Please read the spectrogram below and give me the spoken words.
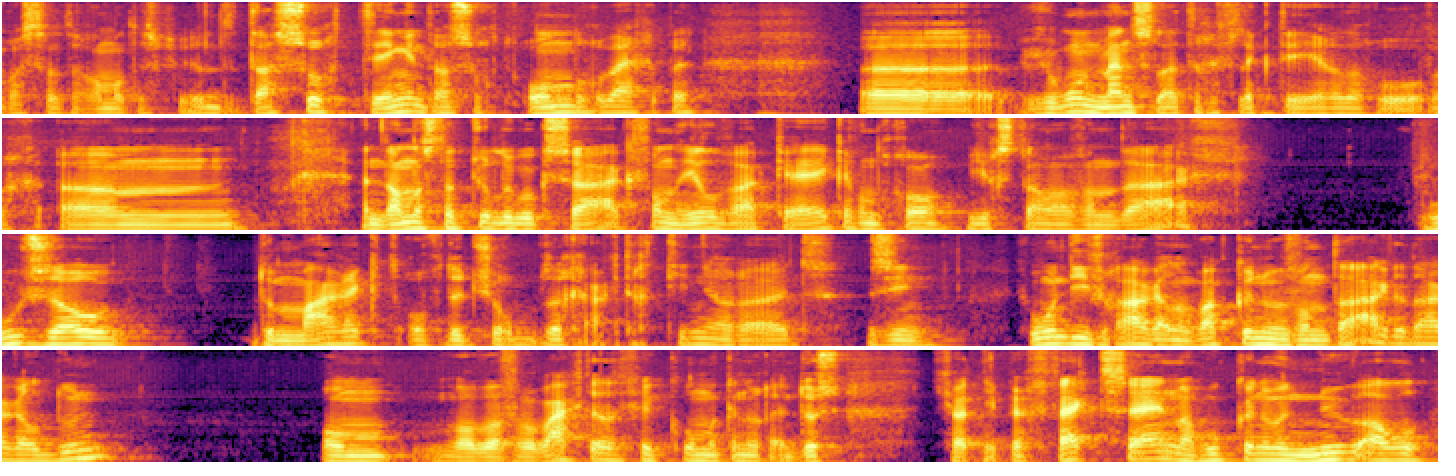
Wat staat er allemaal te spelen? Dat soort dingen, dat soort onderwerpen. Uh, gewoon mensen laten reflecteren daarover. Um, en dan is het natuurlijk ook zaak van heel vaak kijken van, goh, hier staan we vandaag. Hoe zou de markt of de job er achter tien jaar uit zien? Gewoon die vraag aan, wat kunnen we vandaag de dag al doen om wat we verwachten dat gekomen kunnen Dus het gaat niet perfect zijn, maar hoe kunnen we nu al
